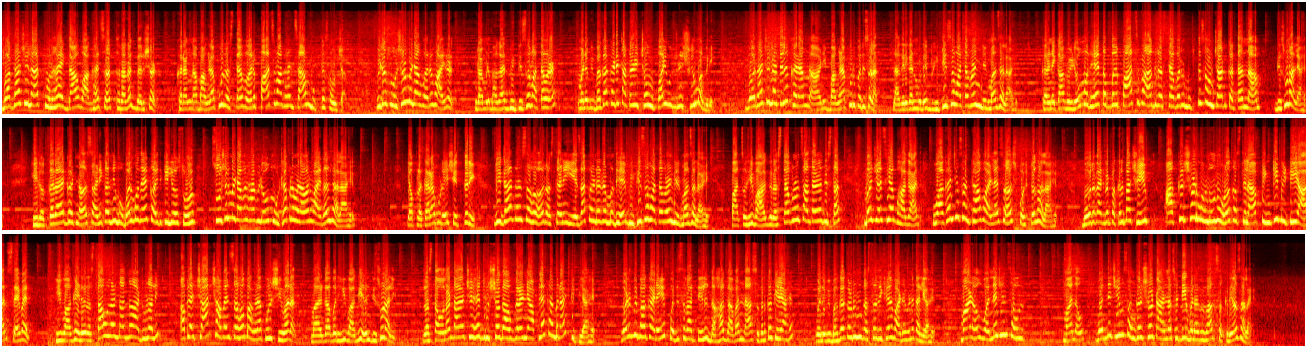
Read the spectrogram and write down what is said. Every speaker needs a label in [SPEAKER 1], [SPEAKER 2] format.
[SPEAKER 1] वर्धा जिल्ह्यात पुन्हा एकदा वाघाचं थरारक दर्शन. खरांगना बांगडापूर रस्त्यावर पाच वाघांचा मुक्त संचार. व्हिडिओ सोशल मीडियावर व्हायरल. ग्रामीण भागात भीतीचं वातावरण. वन विभागाकडे तातडीच्या उपाययोजनेची मागणी. वर्धा जिल्ह्यातील खरांगना आणि बांगडापूर परिसरात नागरिकांमध्ये भीतीचं वातावरण निर्माण झालं आहे. कारण एका व्हिडिओमध्ये तब्बल पाच वाघ रस्त्यावर मुक्त संचार करताना दिसून आले आहेत. ही धक्कादायक घटना स्थानिकांनी मोबाईलमध्ये कैद केली असून सोशल मीडियावर हा व्हिडिओ मोठ्या प्रमाणावर व्हायरल झाला आहे. या प्रकारामुळे शेतकरी विद्यार्थ्यांसह रस्त्याने ये जा करणाऱ्यांमध्ये भीतीचं वातावरण निर्माण झालं आहे. पाचही वाघ रस्त्यावरून चालताना दिसतात म्हणजेच या भागात वाघांची संख्या वाढल्याचं स्पष्ट झालं आहे. बोर व्याघ्र प्रकल्पाची आकर्षण म्हणून ओळख असलेला Pinky B T R seven. ही वाघेण रस्ता ओलांडताना आढळून आली. आपल्या चार छाव्यांसह बांगडापूर शिवारात मार्गावर ही वाघीण दिसून आली. रस्ता ओलांडतानाचे हे दृश्य गावकऱ्यांनी आपल्या कॅमेऱ्यात टिपले आहे. वन विभागाने परिसरातील दहा गावांना सतर्क केले आहे. वन विभागाकडून गस्त देखील वाढवण्यात आली आहे. मानव वन्यजीव सं- मानव वन्यजीव संघर्ष टाळण्यासाठी वन विभाग सक्रिय झालाय.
